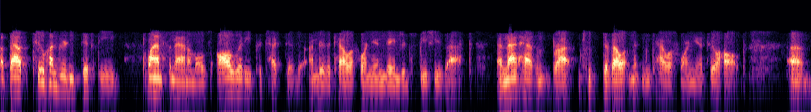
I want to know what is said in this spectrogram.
about 250 plants and animals already protected under the California Endangered Species Act and that hasn't brought development in California to a halt. Um,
